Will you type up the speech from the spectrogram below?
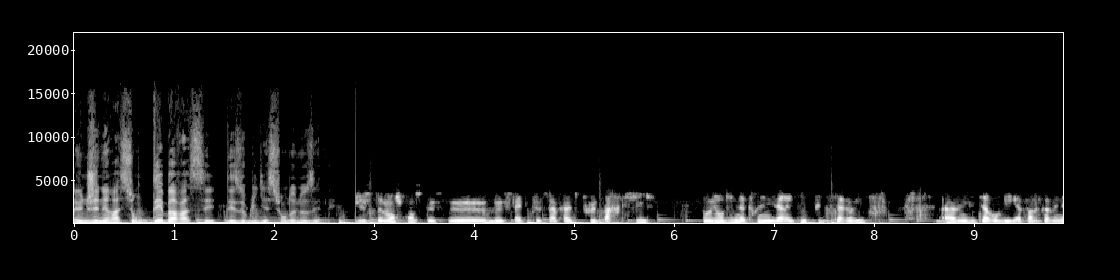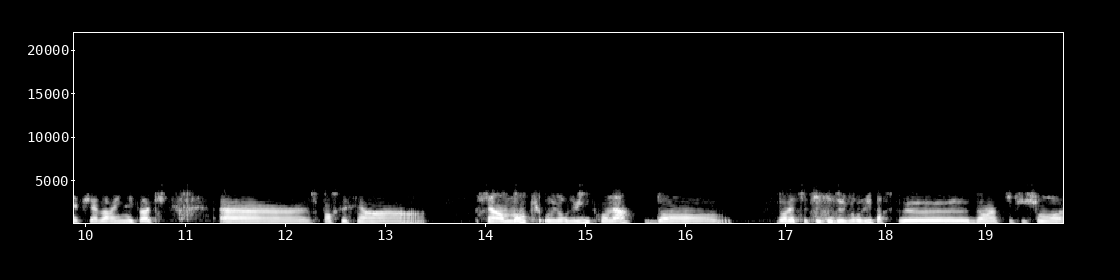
à une génération débarrassée des de nos aînés. Justement, je pense que le fait que ça fasse plus partie aujourd'hui de notre univers et qu'il n'y ait plus de service euh, militaire obligatoire comme il y a pu y avoir à une époque, euh, je pense que c'est un manque aujourd'hui qu'on a dans la société d'aujourd'hui parce que dans l'institution euh,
